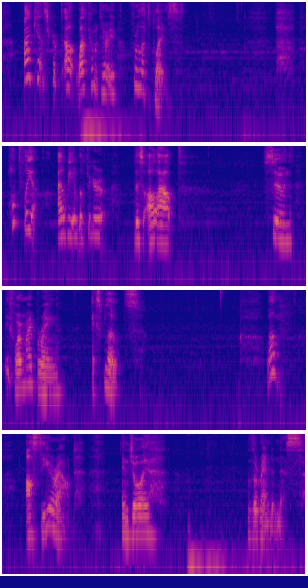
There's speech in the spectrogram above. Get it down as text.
I can't script out live commentary for Let's Plays. Hopefully, I'll be able to figure this all out soon before my brain explodes. Well, I'll see you around. Enjoy the randomness.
